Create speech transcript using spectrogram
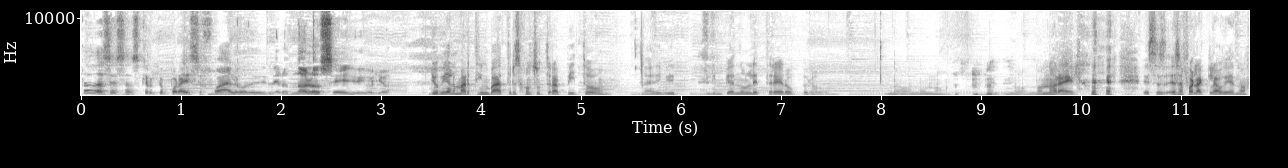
todas esas. Creo que por ahí se fue algo de dinero. No lo sé, digo yo. Yo vi al Martín Batres con su trapito, ahí limpiando un letrero, pero no, no, no, no, no, no era él. esa, esa fue la Claudia, ¿no?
